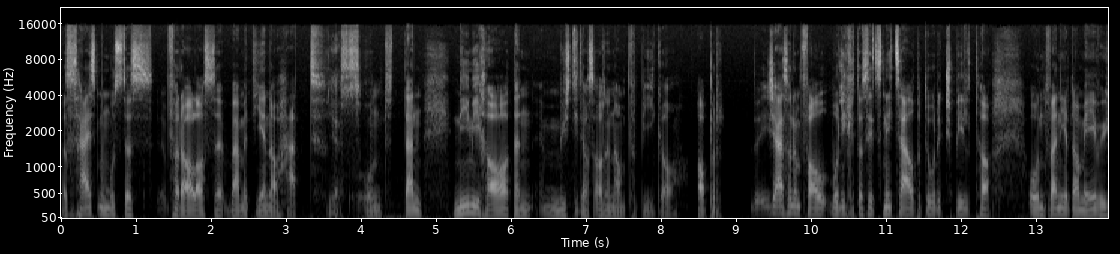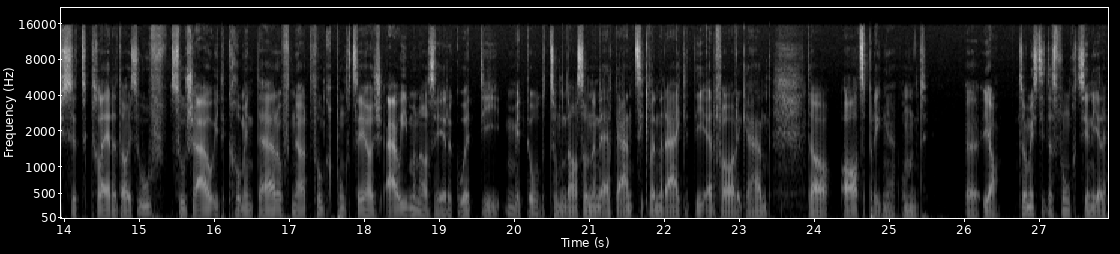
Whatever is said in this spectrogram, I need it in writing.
also das heißt, man muss das veranlassen, wenn man die noch hat. Yes. Und dann nehme ich an, dann müsste das aneinander vorbeigehen. Aber ist auch so ein Fall, wo ich das jetzt nicht selber durchgespielt habe. Und wenn ihr da mehr wisst, klärt uns auf. Sonst auch in den Kommentaren auf nerdfunk.ch ist auch immer noch eine sehr gute Methode, um da so eine Ergänzung, wenn ihr eigene Erfahrungen habt, da anzubringen. Und äh, ja, so müsste das funktionieren.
